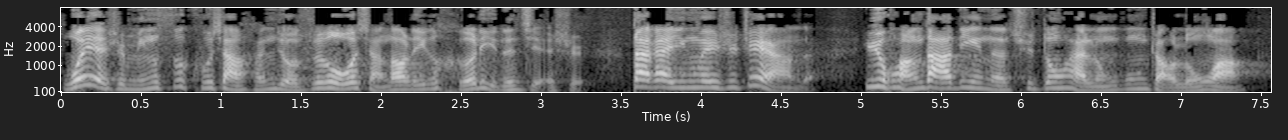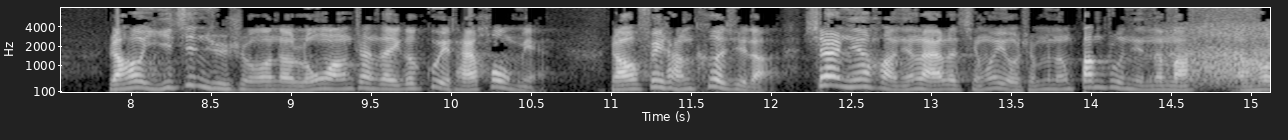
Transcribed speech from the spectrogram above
我也是冥思苦想很久，最后我想到了一个合理的解释，大概因为是这样的：玉皇大帝呢去东海龙宫找龙王，然后一进去时候呢，龙王站在一个柜台后面，然后非常客气的：“先生您好，您来了，请问有什么能帮助您的吗？”然后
